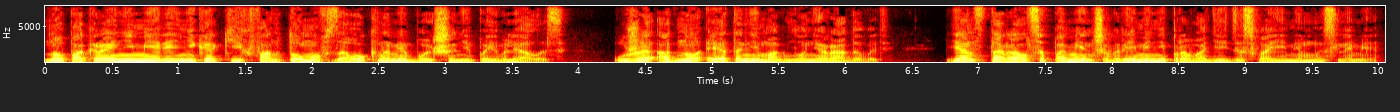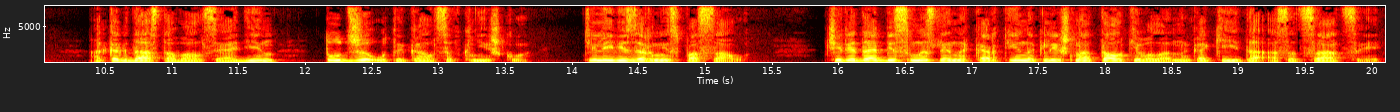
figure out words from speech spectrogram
Но, по крайней мере, никаких фантомов за окнами больше не появлялось. Уже одно это не могло не радовать. Ян старался поменьше времени проводить за своими мыслями, а когда оставался один, тут же утыкался в книжку. Телевизор не спасал. Череда бессмысленных картинок лишь наталкивала на какие-то ассоциации,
